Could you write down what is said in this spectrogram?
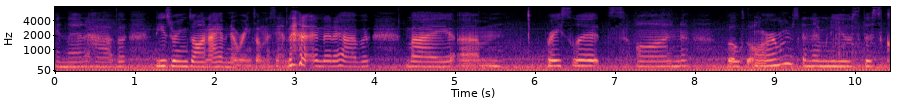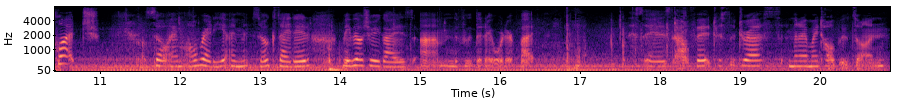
and then I have these rings on. I have no rings on this hand. and then I have my um, bracelets on both arms and then I'm gonna use this clutch. So I'm all ready. I'm so excited. Maybe I'll show you guys um, the food that I ordered, but is the outfit, just the dress, and then I have my tall boots on.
